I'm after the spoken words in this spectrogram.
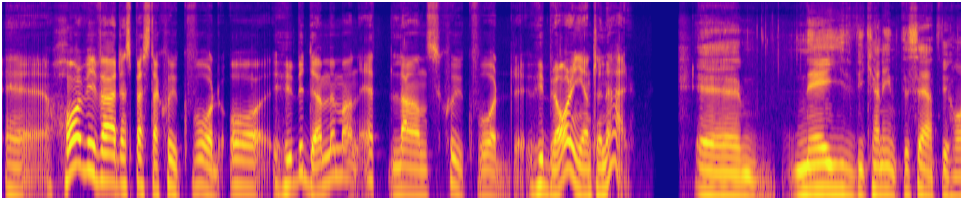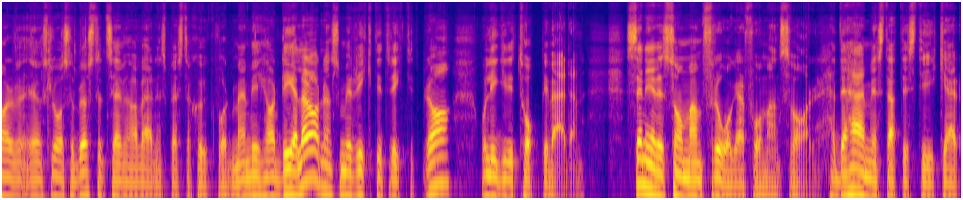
Eh, har vi världens bästa sjukvård och hur bedömer man ett lands sjukvård, hur bra den egentligen är? Eh, nej, vi kan inte säga att vi har, slå oss för bröstet och säga att vi har världens bästa sjukvård. Men vi har delar av den som är riktigt, riktigt bra och ligger i topp i världen. Sen är det som man frågar får man svar. Det här med statistik är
